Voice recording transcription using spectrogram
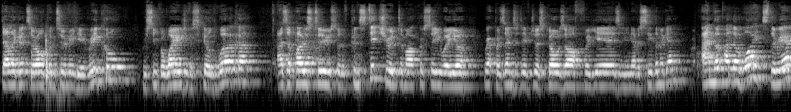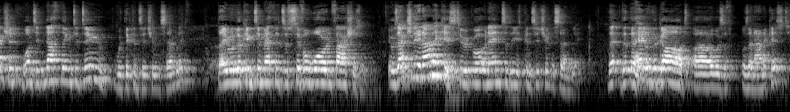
Delegates are open to immediate recall, receive a wage of a skilled worker, as opposed to sort of constituent democracy, where your representative just goes off for years and you never see them again. And the, and the whites, the reaction, wanted nothing to do with the Constituent Assembly. They were looking to methods of civil war and fascism. It was actually an anarchist who had brought an end to the Constituent Assembly. The, the, the head of the guard uh, was, a, was an anarchist.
